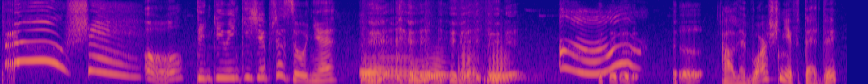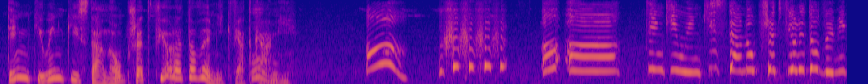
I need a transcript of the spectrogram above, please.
Proszę! O, Tinky Winky się przesunie. Ale właśnie wtedy Tinky Winky stanął przed fioletowymi kwiatkami. O, o! Tinky Winky stanął przed fioletowymi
